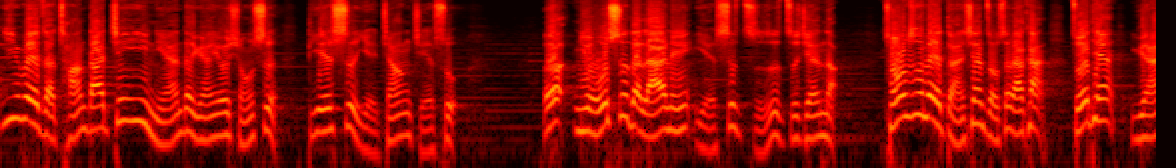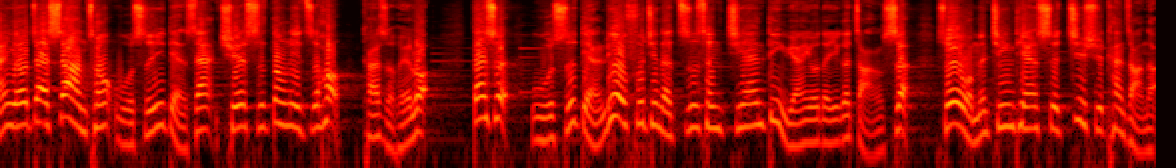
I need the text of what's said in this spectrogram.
意味着长达近一年的原油熊市跌势也将结束，而牛市的来临也是指日之间的。从日内短线走势来看，昨天原油在上冲五十一点三，缺失动力之后开始回落，但是五十点六附近的支撑坚定原油的一个涨势，所以我们今天是继续看涨的。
